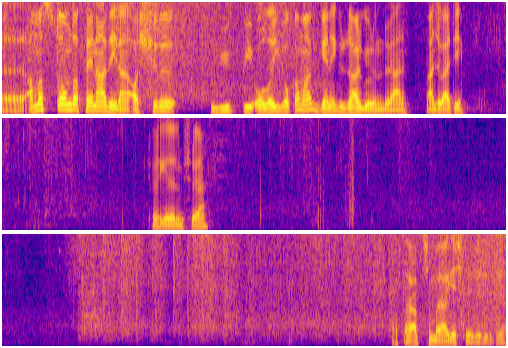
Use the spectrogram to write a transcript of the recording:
Ee, ama Storm'da fena değil yani aşırı büyük bir olayı yok ama gene güzel göründü yani. Bence gayet iyi. Şöyle gelelim şuraya. Hasar artışım bayağı geç devreye girdi ya.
